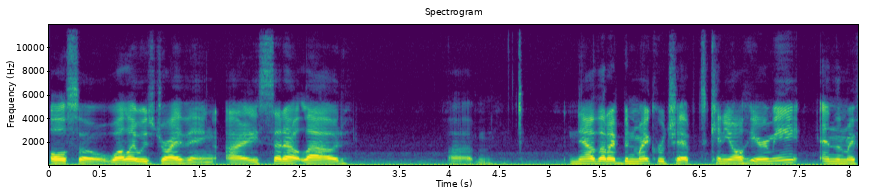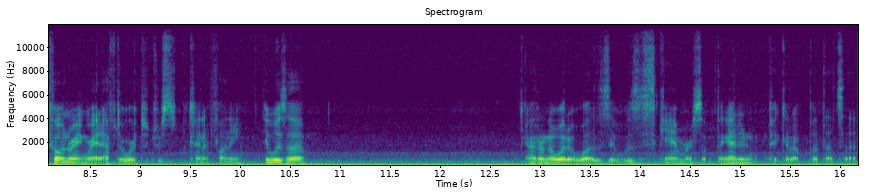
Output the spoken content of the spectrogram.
Also, while I was driving, I said out loud, um, now that I've been microchipped, can you all hear me? And then my phone rang right afterwards, which was kind of funny. It was a I don't know what it was. It was a scam or something. I didn't pick it up, but that's it.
